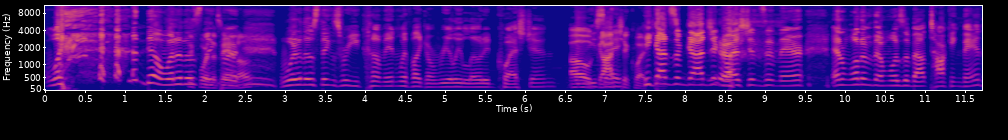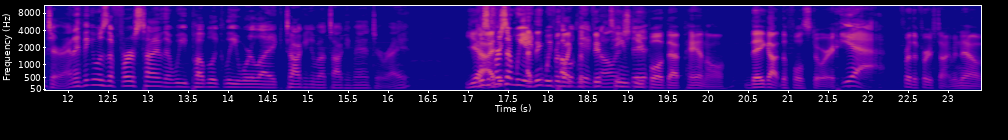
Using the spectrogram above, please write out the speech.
What? no, what are those Before the things where- panel? what are those things where you come in with like a really loaded question? Oh, he say? gotcha He got some gotcha Yeah. questions in there, and one of them was about talking banter. And I think it was the first time that we publicly were like talking about talking banter, right? Yeah, it was the I first think, time we- I think we for like publicly the 15 acknowledged it. people at that panel, they got the full story Yeah, for the first time, and now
